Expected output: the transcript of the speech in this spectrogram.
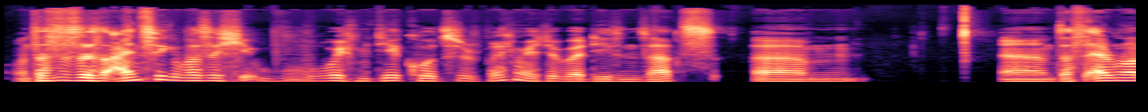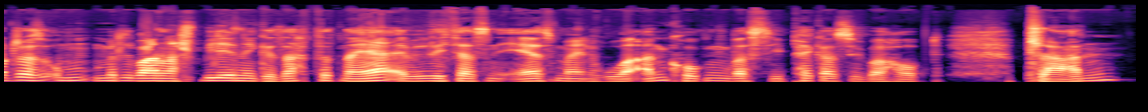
und das ist das Einzige, was ich, worüber ich mit dir kurz sprechen möchte über diesen Satz, ähm, äh, dass Aaron Rodgers unmittelbar nach Spielende gesagt hat, naja, er will sich das erstmal in Ruhe angucken, was die Packers überhaupt planen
